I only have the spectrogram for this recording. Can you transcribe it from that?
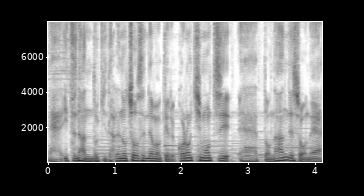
えー、いつ何時誰の挑戦でも受ける。この気持ち、えー、っと何でしょうね。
